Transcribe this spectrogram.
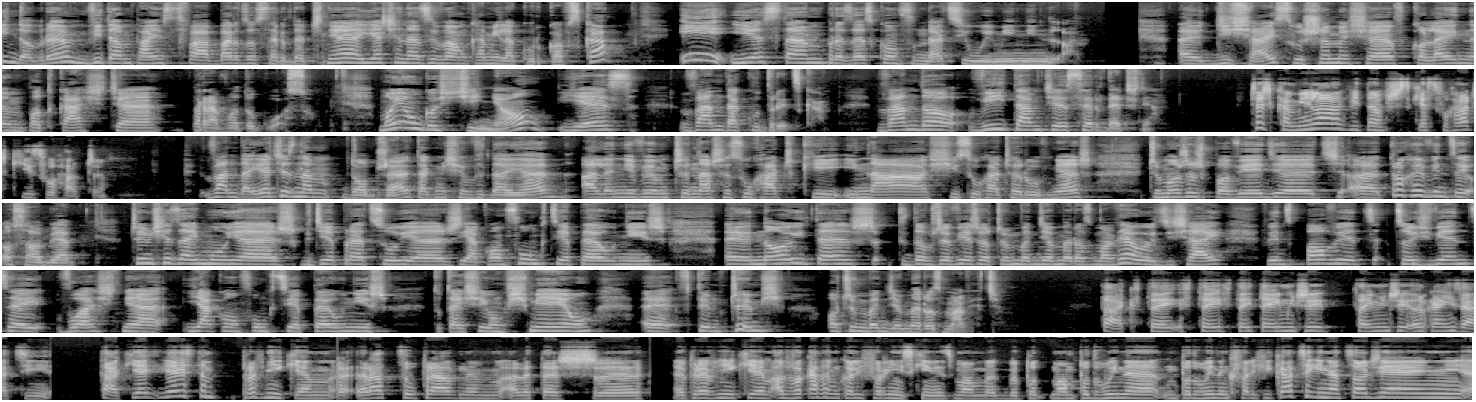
Dzień dobry, witam Państwa bardzo serdecznie. Ja się nazywam Kamila Kurkowska i jestem prezeską Fundacji Women in Law. E, dzisiaj słyszymy się w kolejnym podcaście Prawo do Głosu. Moją gościnią jest Wanda Kudrycka. Wando, witam Cię serdecznie. Cześć Kamila, witam wszystkie słuchaczki i słuchaczy. Wanda, ja Cię znam dobrze, tak mi się wydaje, ale nie wiem, czy nasze słuchaczki i nasi słuchacze również. Czy możesz powiedzieć e, trochę więcej o sobie? Czym się zajmujesz, gdzie pracujesz, jaką funkcję pełnisz? E, no i też Ty dobrze wiesz, o czym będziemy rozmawiały dzisiaj, więc powiedz coś więcej, właśnie jaką funkcję pełnisz. Tutaj się ją śmieją e, w tym czymś, o czym będziemy rozmawiać. Tak, w tej, w tej, w tej tajemniczej, tajemniczej organizacji. Tak, ja, ja, jestem prawnikiem, radcą prawnym, ale też e, prawnikiem, adwokatem kalifornijskim, więc mam jakby mam podwójne, podwójne kwalifikacje i na co dzień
